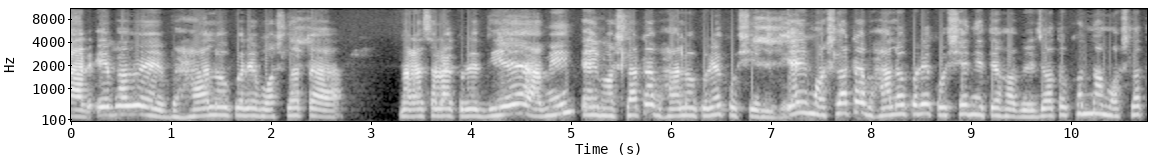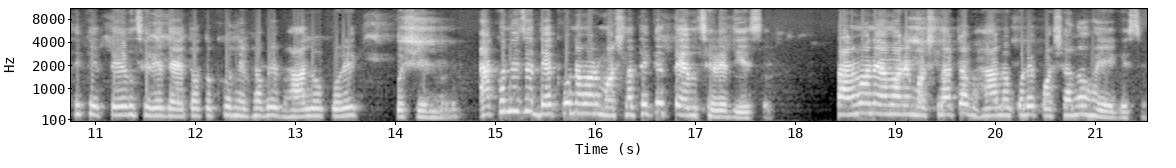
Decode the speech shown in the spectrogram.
আর এভাবে ভালো করে মশলাটা নাড়াচাড়া করে দিয়ে আমি এই মশলাটা ভালো করে কষিয়ে নেব। এই মশলাটা ভালো করে কষিয়ে নিতে হবে। যতক্ষণ না মশলা থেকে তেল ছেড়ে দেয়, ততক্ষণ এভাবে ভালো করে কষিয়ে নেব। এখন এই যে দেখুন আমার মশলা থেকে তেল ছেড়ে দিয়েছে। তার মানে আমার এই মশলাটা ভালো করে কষানো হয়ে গেছে।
